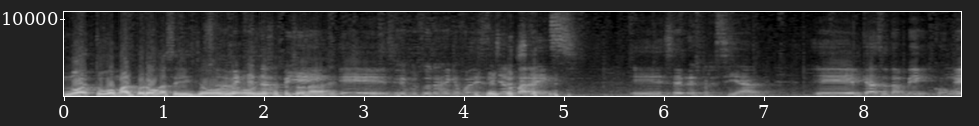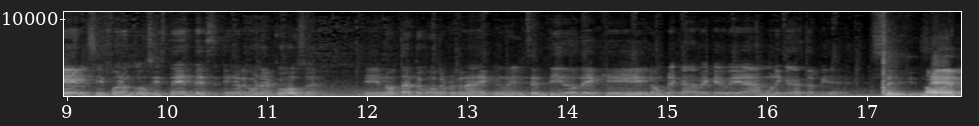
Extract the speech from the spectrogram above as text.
no estuvo mal, pero aún así yo odio, ¿Sabes que odio ese personaje. eh, sí, un personaje que fue diseñado para eso, eh, ser despreciable. Eh, el caso también, con él sí fueron consistentes en alguna cosa, eh, no tanto con otro personaje, en el sentido de que el hombre cada vez que ve a Mónica gastar video. Sí, no, eh,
